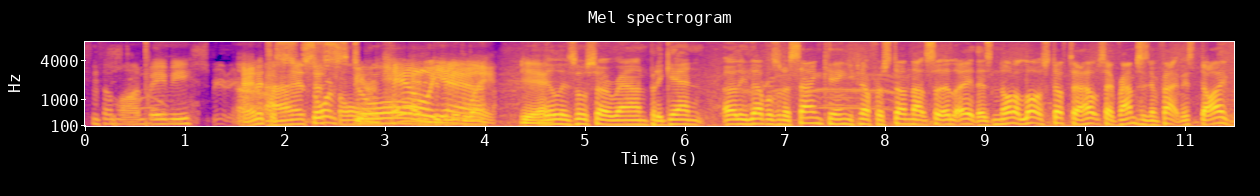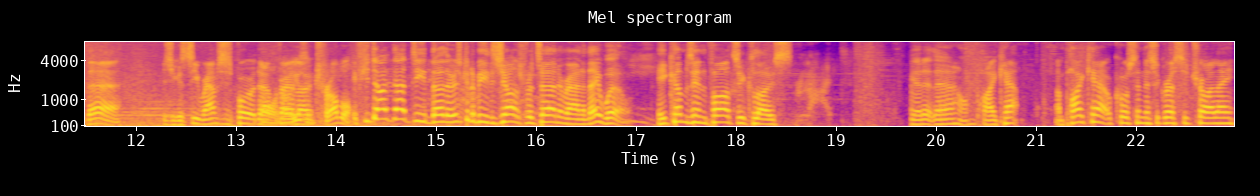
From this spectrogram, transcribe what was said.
Come on, baby. And it's a And it's storm storm. spear. Hell into the yeah. mid lane. Yeah. Mill is also around, but again, early levels on a Sand King, you can offer a stun that's uh, late. There's not a lot of stuff to help save Ramses. In fact, this dive there, as you can see, Ramses brought it down Oh, no, very he's low. in trouble. If you dive that deep, though, there is going to be the chance for a turnaround, and they will. He comes in far too close. Get it there on Pajkatt. And Pajkatt, of course, in this aggressive tri lane,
